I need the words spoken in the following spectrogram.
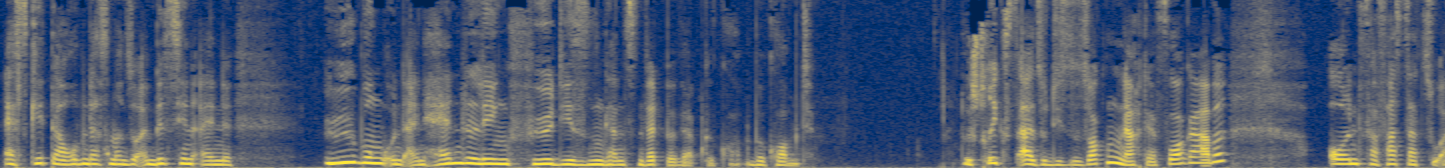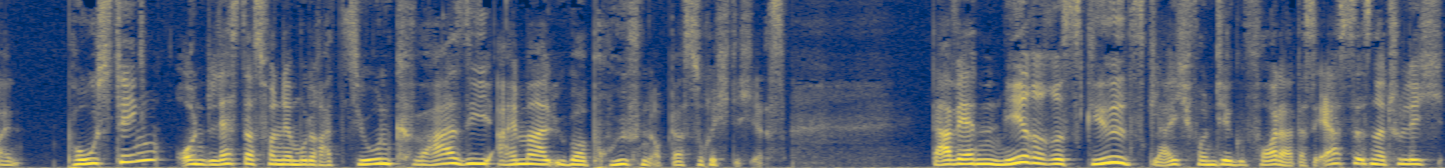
Es geht darum, dass man so ein bisschen eine Übung und ein Handling für diesen ganzen Wettbewerb bekommt. Du strickst also diese Socken nach der Vorgabe und verfasst dazu ein Posting und lässt das von der Moderation quasi einmal überprüfen, ob das so richtig ist. Da werden mehrere Skills gleich von dir gefordert. Das erste ist natürlich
